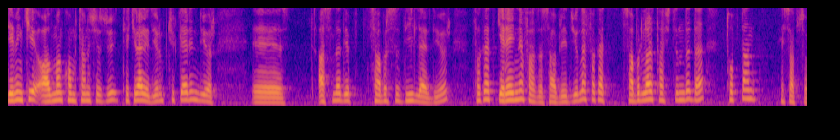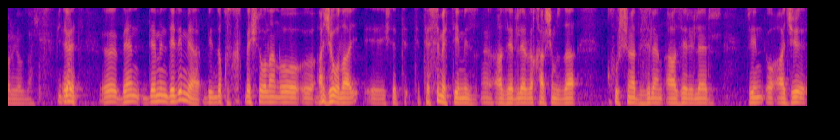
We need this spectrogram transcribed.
deminki Alman komutanı sözü tekrar ediyorum. Türklerin diyor e, aslında diyor sabırsız değiller diyor. Fakat gereğinden fazla sabrediyorlar. Fakat sabırları taştığında da toptan hesap soruyorlar. Bir de Evet. e, Ben demin dedim ya 1945'te olan o e, acı olay e, işte te- te- teslim ettiğimiz Evet. Azeriler ve karşımızda kurşuna dizilen Azerilerin o acı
